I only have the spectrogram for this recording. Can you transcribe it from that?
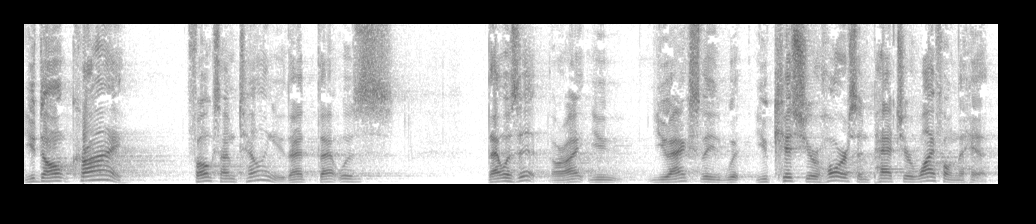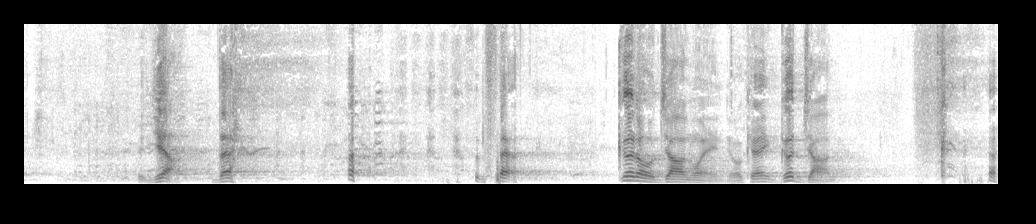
You don't cry. Folks, I'm telling you, that, that, was, that was it, all right? You, you actually you kiss your horse and pat your wife on the head. Yeah, that, that, Good old John Wayne, okay? Good John.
